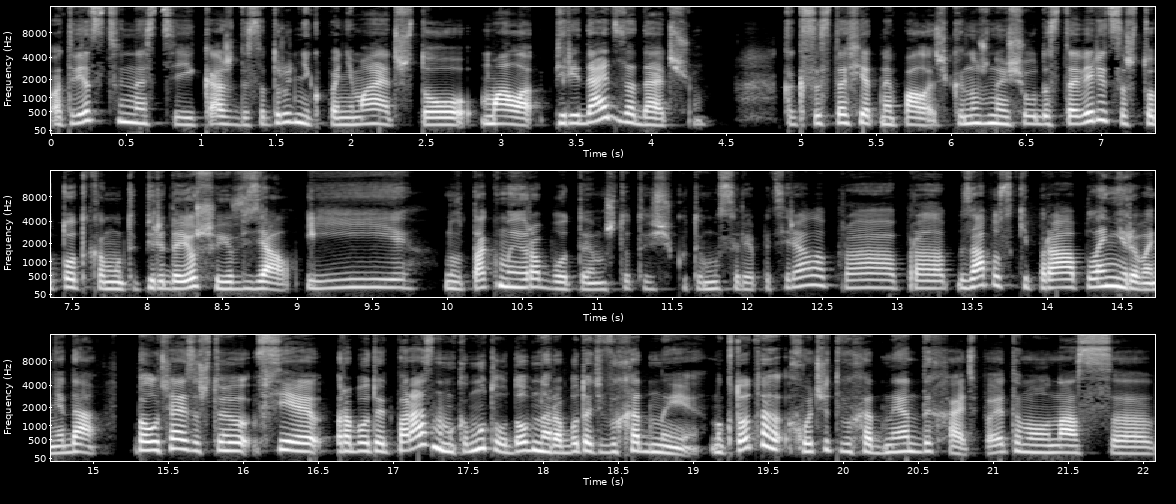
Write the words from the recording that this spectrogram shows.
ответственность, и каждый сотрудник понимает, что мало передать задачу, как с эстафетной палочкой. Нужно еще удостовериться, что тот, кому ты передаешь, ее взял. И ну, так мы и работаем. Что-то еще какую-то мысль я потеряла про, про запуски, про планирование. Да, получается, что все работают по-разному, кому-то удобно работать в выходные, но кто-то хочет в выходные отдыхать. Поэтому у нас э,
